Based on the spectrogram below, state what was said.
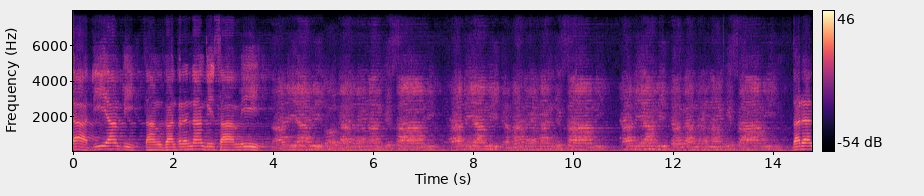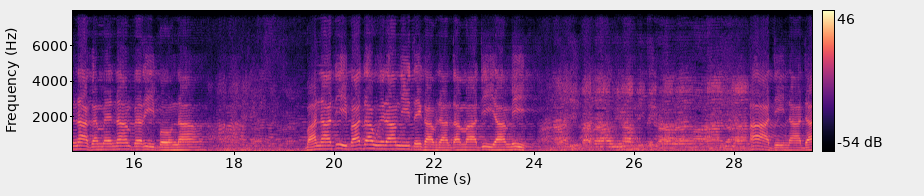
တတိယပိသံဃံတရဏံကိသာမိတတိယပိဘုဒ္ဓံတရဏံကိသာမိတတိယပိဓမ္မံတရဏံကိသာမိတတိယပိသံဃံတရဏံကိသာမိတရဏကမနံပရိပုံနာဘာနာတိဘာဒဝေရာမိသိခာပဒံတမ္မာတိယာမိဘာနာတိဘာဒဝေရာမိသိခာပဒံ အာဒိနာဒါ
